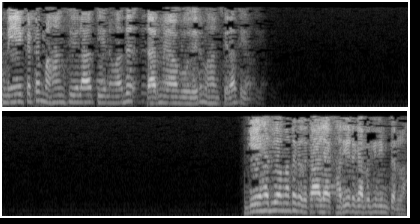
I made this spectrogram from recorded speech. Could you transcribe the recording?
මේකට මහන්සි වෙලා තියෙනවද? ධර්ම අවබෝධයට මහන්සි වෙලා තියෙනවද? ගේ හැදුවා මතකද කාලයක් හරියට කැපකිරීම කරලා?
